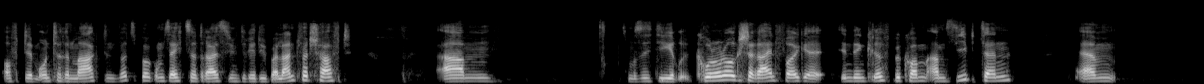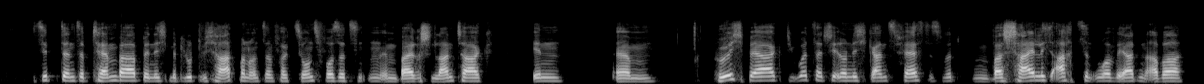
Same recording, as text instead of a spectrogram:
auf dem unteren Markt in Würzburg um 16.30 Uhr und rede über Landwirtschaft. Ähm, jetzt muss ich die chronologische Reihenfolge in den Griff bekommen. Am 7. Ähm, 7. September bin ich mit Ludwig Hartmann, unserem Fraktionsvorsitzenden im Bayerischen Landtag, in ähm, Höchberg, die Uhrzeit steht noch nicht ganz fest. Es wird wahrscheinlich 18 Uhr werden, aber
